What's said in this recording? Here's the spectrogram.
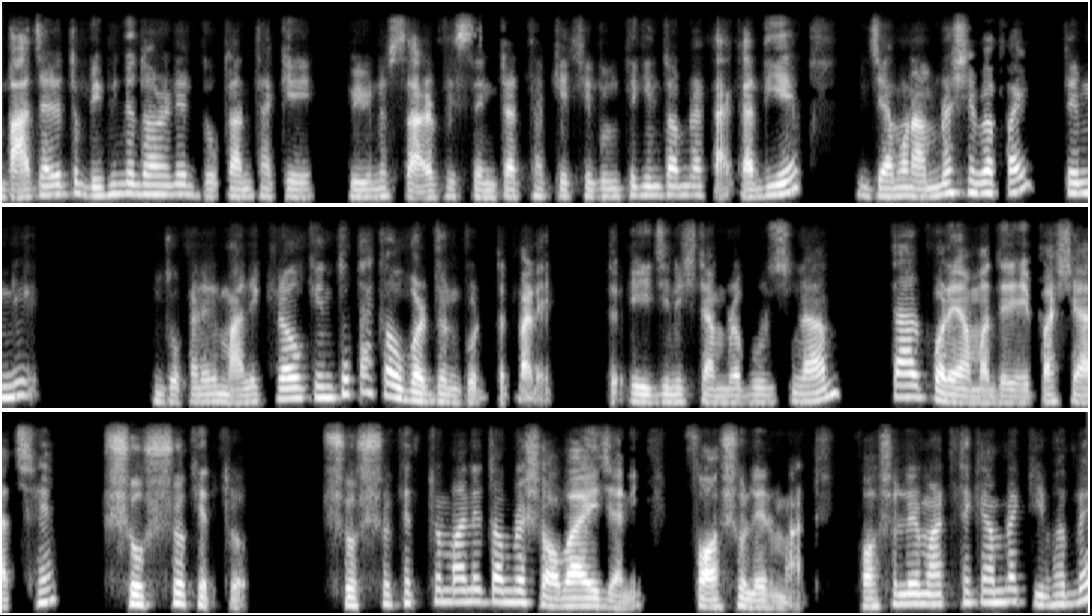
বাজারে তো বিভিন্ন ধরনের দোকান থাকে, বিভিন্ন সার্ভিস সেন্টার থাকে, সেগুলোতে কিন্তু আমরা টাকা দিয়ে যেমন আমরা সেবা পাই, তেমনি দোকানের মালিকরাও কিন্তু টাকা উপার্জন করতে পারে। তো এই জিনিসটা আমরা বুঝলাম। তারপরে আমাদের এ পাশে আছে শস্য ক্ষেত্র। শস্য ক্ষেত্র মানে তো আমরা সবাই জানি ফসলের মাঠ। ফসলের মাঠ থেকে আমরা কীভাবে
